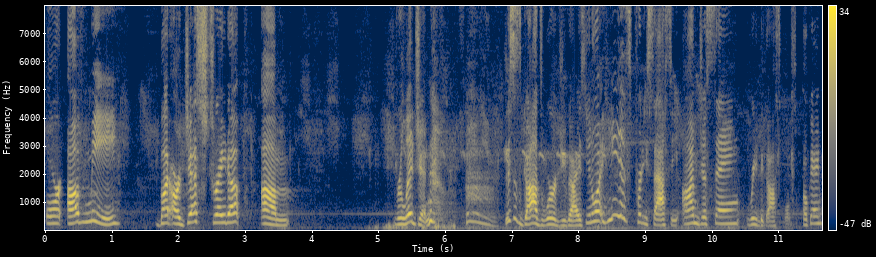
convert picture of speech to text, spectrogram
or of me, but are just straight up um, religion. this is God's word, you guys. You know what? He is pretty sassy. I'm just saying, read the Gospels, okay?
